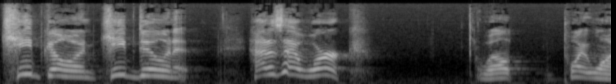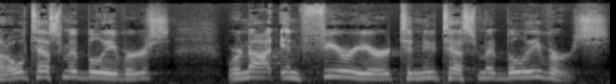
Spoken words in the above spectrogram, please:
keep going, keep doing it. How does that work? Well, point one Old Testament believers were not inferior to New Testament believers.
